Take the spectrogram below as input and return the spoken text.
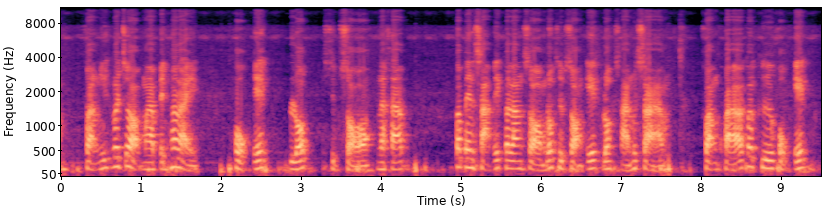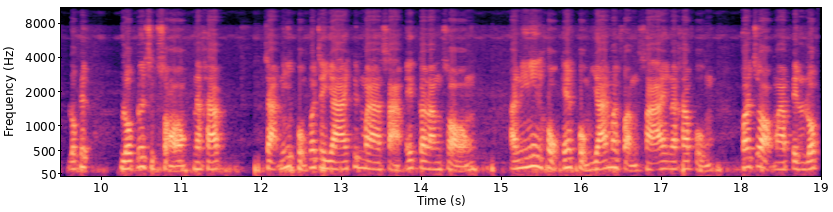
3ฝั่งนี้ก็จะออกมาเป็นเท่าไหร่ 6x ลบ 12 นะครับ ก็เป็น 3x กำลัง2ลบ 12x ลบ3ที่3ฝั่งขวาก็คือ 6x ลบด้วยลบด้วย 12 นะครับ จากนี้ผมก็จะย้ายขึ้นมา 3x กำลัง 2 อันนี้ 6x ผมย้ายมาฝั่งซ้ายนะครับผมก็จะออกมาเป็นลบ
